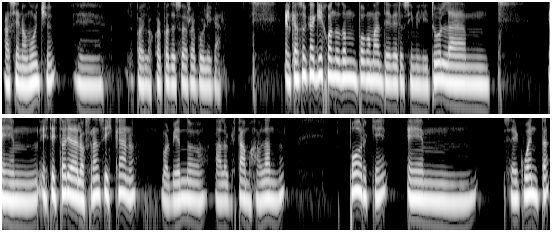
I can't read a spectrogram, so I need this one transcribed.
hace no mucho, eh, pues los cuerpos de esos republicanos. El caso es que aquí es cuando toma un poco más de verosimilitud la, em, esta historia de los franciscanos, volviendo a lo que estábamos hablando, porque se cuenta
